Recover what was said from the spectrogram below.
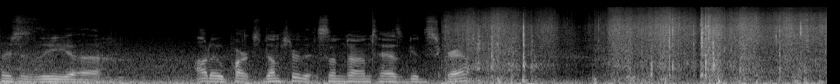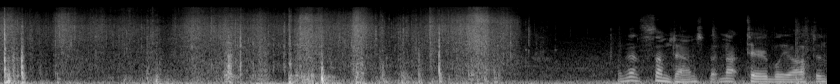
This is the uh, auto parts dumpster that sometimes has good scrap. And that's sometimes, but not terribly often.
